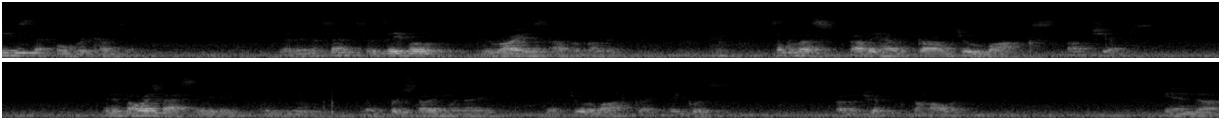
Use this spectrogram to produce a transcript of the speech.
peace that overcomes it. That in a sense is able to rise up above it. Some of us probably have gone through locks on ships. And it's always fascinating when you, my first time when I went through a lock, I think was on a trip to Holland. And uh,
